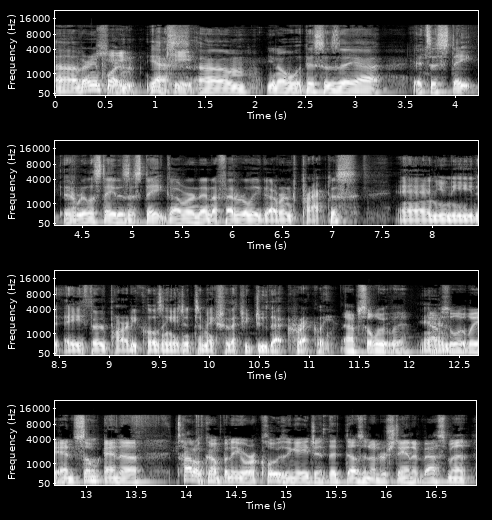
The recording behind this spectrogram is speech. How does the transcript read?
Uh, very important. Yes. Key. Um, you know, this is a, uh, it's a state, uh, real estate is a state governed and a federally governed practice. And you need a third party closing agent to make sure that you do that correctly. Absolutely, absolutely. And some and a title company or a closing agent that doesn't understand investment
